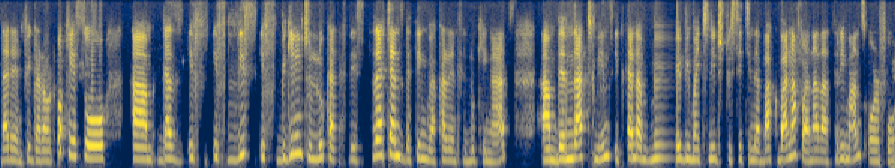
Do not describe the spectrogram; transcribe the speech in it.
that and figure out, okay, so um, does if if this if beginning to look at this threatens the thing we are currently looking at, um, then that means it kind of maybe might need to sit in the back burner for another three months or for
